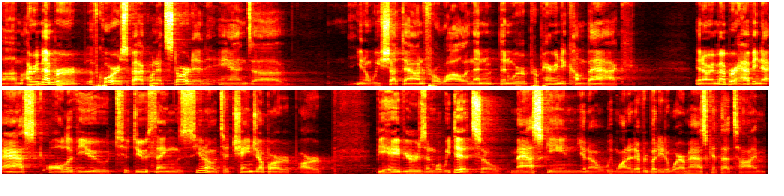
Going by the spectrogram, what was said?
um, I remember, of course, back when it started, and uh, you know we shut down for a while, and then then we were preparing to come back. And I remember having to ask all of you to do things, you know, to change up our, our behaviors and what we did. So, masking, you know, we wanted everybody to wear a mask at that time.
